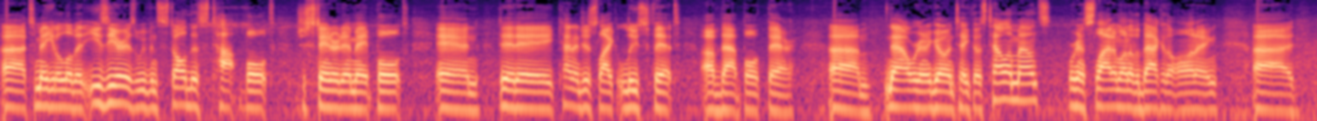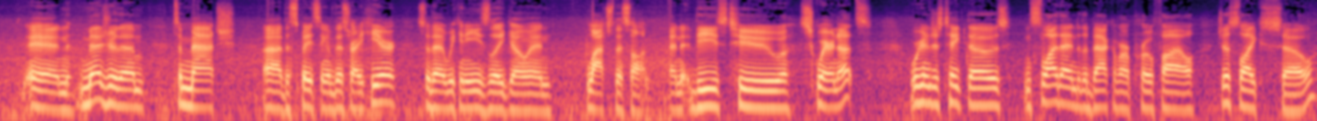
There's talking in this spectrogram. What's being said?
uh, to make it a little bit easier is we've installed this top bolt, just standard M8 bolt, and did a kind of just like loose fit of that bolt there. Um, now we're gonna go and take those talon mounts, we're gonna slide them onto the back of the awning uh, and measure them to match uh, the spacing of this right here so that we can easily go in latch this on. And these two square nuts, we're gonna just take those and slide that into the back of our profile, just like so.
